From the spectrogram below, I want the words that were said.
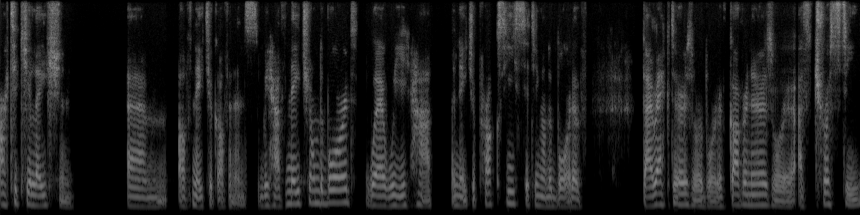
articulation um, of nature governance. We have nature on the board, where we have a nature proxy sitting on the board of directors or a board of governors or as trustee.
